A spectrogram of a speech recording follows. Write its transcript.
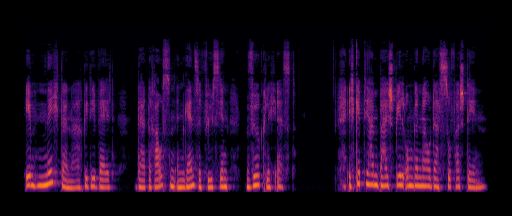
eben nicht danach, wie die Welt da draußen in Gänsefüßchen wirklich ist. Ich gebe dir ein Beispiel, um genau das zu verstehen.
